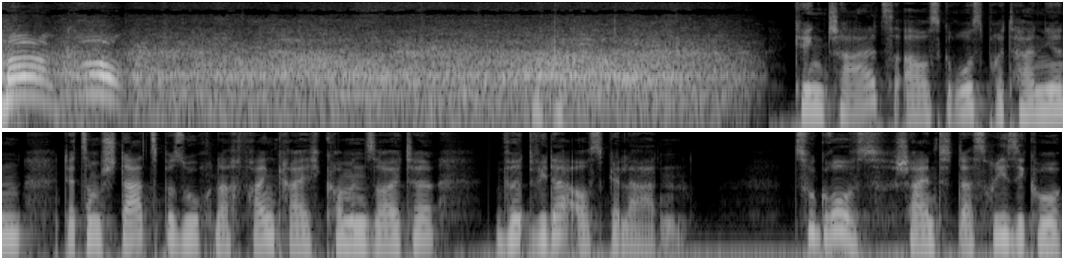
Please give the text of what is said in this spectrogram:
Macron! King Charles aus Großbritannien, der zum Staatsbesuch nach Frankreich kommen sollte, wird wieder ausgeladen. Zu groß scheint das Risiko,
